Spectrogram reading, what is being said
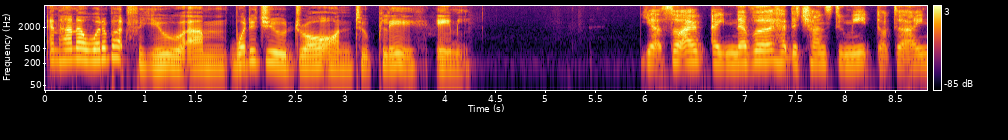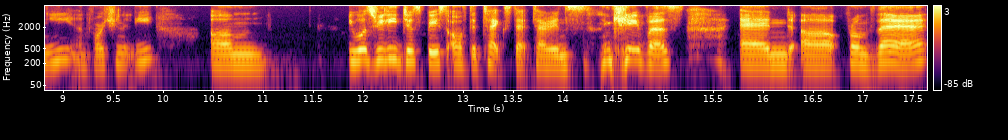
And Hannah, what about for you? Um, what did you draw on to play Amy? Yeah, so I I never had the chance to meet Dr. Aini, unfortunately. Um, it was really just based off the text that Terence gave us. And uh, from there,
